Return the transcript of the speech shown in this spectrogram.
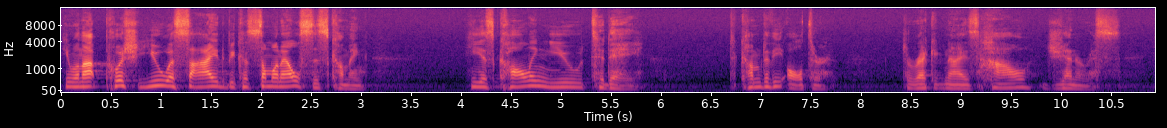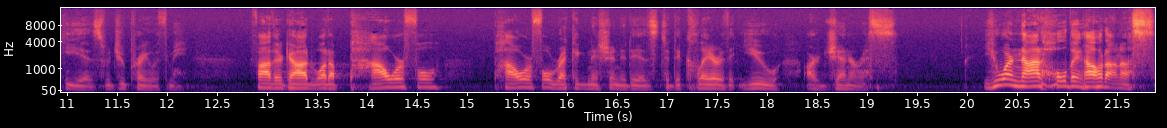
He will not push you aside because someone else is coming. He is calling you today to come to the altar to recognize how generous he is. Would you pray with me? Father God, what a powerful, powerful recognition it is to declare that you are generous. You are not holding out on us.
